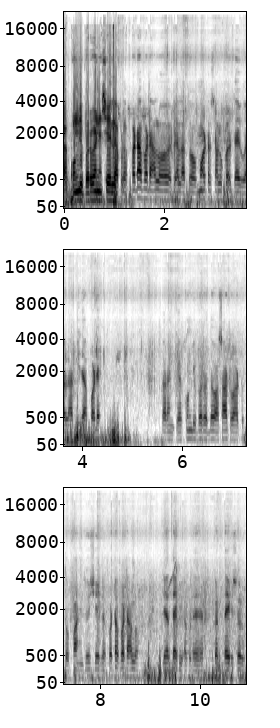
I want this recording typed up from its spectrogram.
આ કુંડી ભરવાની છે એટલે આપણે ફટાફટ હાલો, હવે પહેલાં તો મોટર ચાલુ કરતા આવ્યું એટલે બીજા પડે. કારણ કે કુંડી ભરો, દવા સાટવા હાટું તો પાણી જોઈશે એટલે ફટાફટ હાલો લેતા આપણે કરતા આવી શરૂ.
